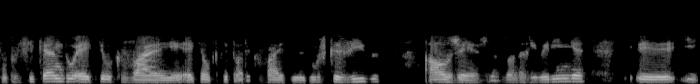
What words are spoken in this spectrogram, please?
simplificando, é aquilo que vai, é aquele território que vai de Moscavide a Algés, na zona ribeirinha, e, e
